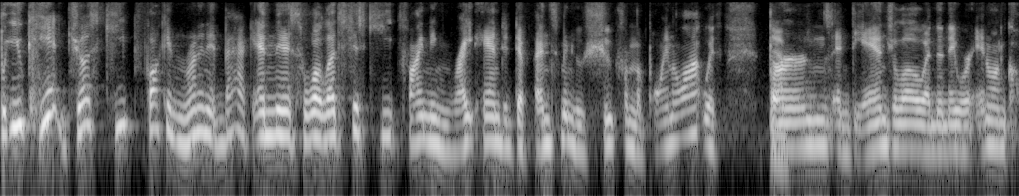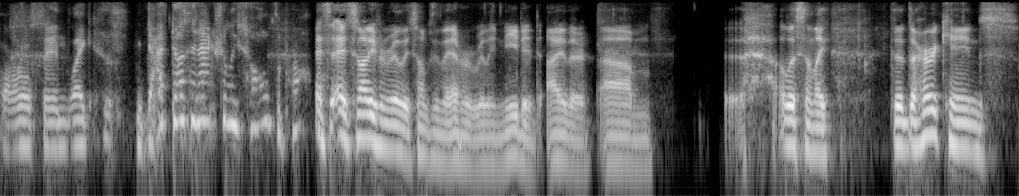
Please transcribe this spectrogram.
But you can't just keep fucking running it back. And this, well, let's just keep finding right handed defensemen who shoot from the point a lot with Burns and D'Angelo, and then they were in on Karlsson. Like, that doesn't actually solve the problem. It's it's not even really something they ever really needed either. Um, listen, like the the Hurricanes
